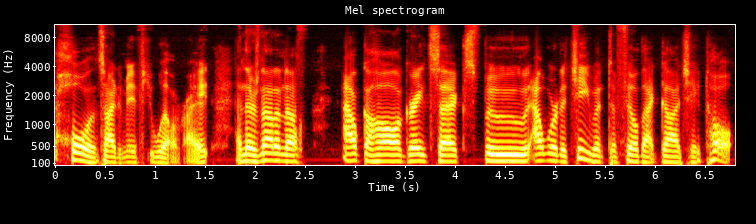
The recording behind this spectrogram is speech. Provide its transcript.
hole inside of me, if you will, right? And there's not enough alcohol, great sex, food, outward achievement to fill that God-shaped hole.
